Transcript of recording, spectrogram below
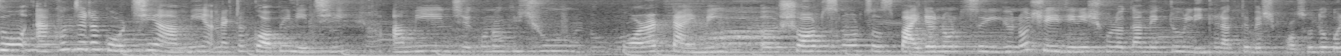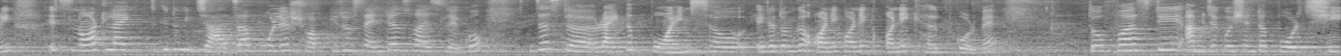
সো এখন যেটা করছি, আমি আমি একটা কপি নিচ্ছি। আমি যে কোনো কিছু পড়ার টাইমেই শর্টস নোটস ও স্পাইডার নোটস ইউনো সেই জিনিসগুলোকে আমি একটু লিখে রাখতে বেশ পছন্দ করি। ইটস নট লাইক কি তুমি যা যা বলে সব কিছু সেন্টেন্স ওয়াইজ লেখো just write the points so এটা তোমাকে অনেক অনেক অনেক হেল্প করবে। তো ফার্স্টে আমি যে কোয়েশ্চেনটা পড়ছি,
